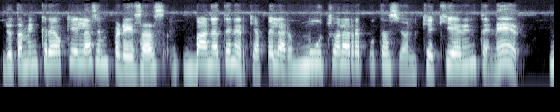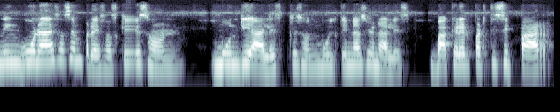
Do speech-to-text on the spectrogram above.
yo también creo que las empresas van a tener que apelar mucho a la reputación que quieren tener. Ninguna de esas empresas que son mundiales, que son multinacionales, va a querer participar,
